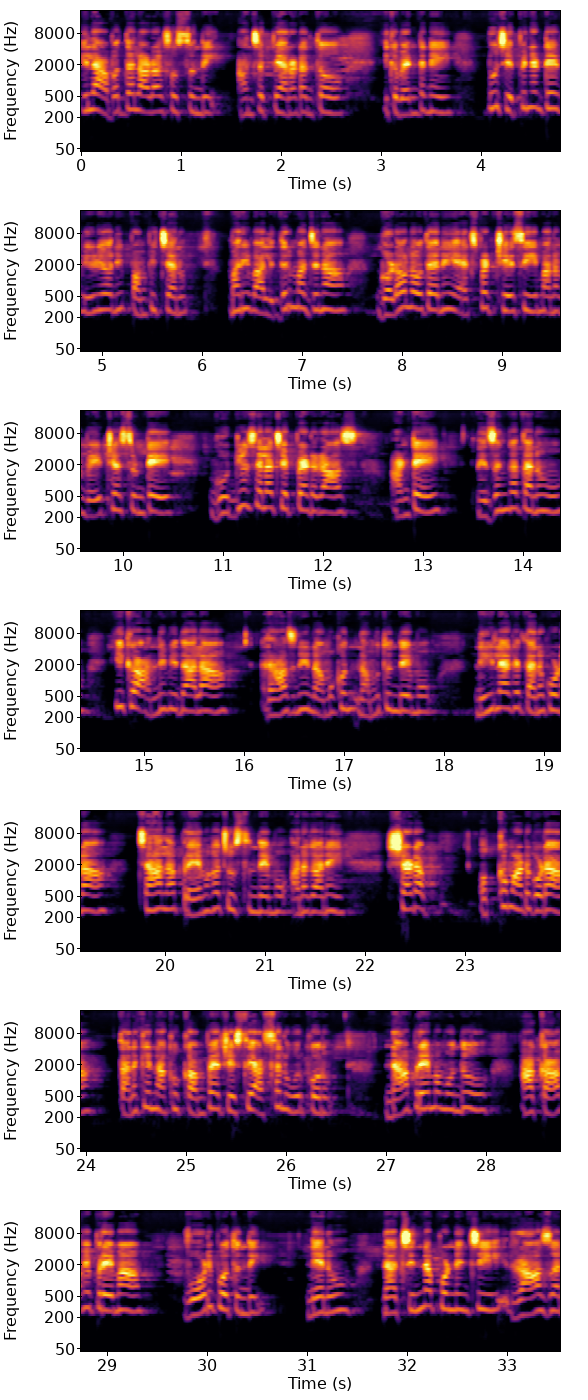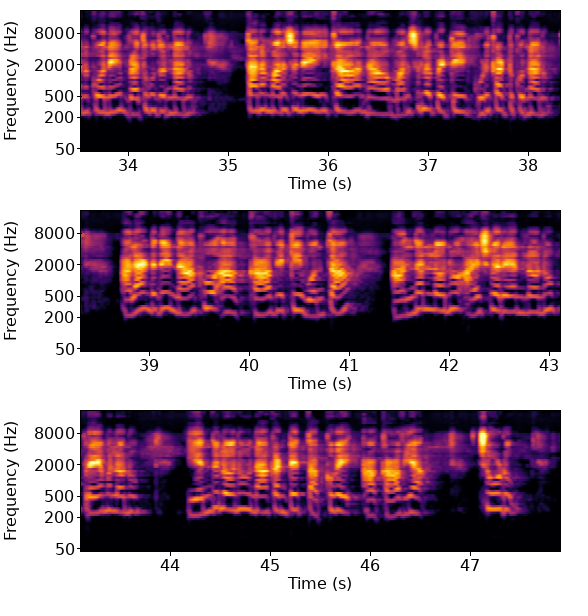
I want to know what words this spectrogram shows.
ఇలా అబద్ధాలు ఆడాల్సి వస్తుంది అని చెప్పి అనడంతో ఇక వెంటనే నువ్వు చెప్పినట్టే వీడియోని పంపించాను. మరి వాళ్ళిద్దరి మధ్యన గొడవలు అవుతాయని ఎక్స్పెక్ట్ చేసి మనం వెయిట్ చేస్తుంటే గుడ్ న్యూస్ ఎలా చెప్పాడు రాజ్? అంటే నిజంగా తను ఇక అన్ని విధాల రాజ్ని నమ్ముకు నమ్ముతుందేమో. నీలాగే తను కూడా చాలా ప్రేమగా చూస్తుందేమో అనగానే షడప్ ఒక్క మాట కూడా తనకి నాకు కంపేర్ చేస్తే అస్సలు ఊరుకోను. నా ప్రేమ ముందు ఆ కావ్య ప్రేమ ఓడిపోతుంది. నేను నా చిన్నప్పటి నుంచి రాజు అనుకోనే బ్రతుకుతున్నాను. తన మనసునే ఇక నా మనసులో పెట్టి గుడి కట్టుకున్నాను. అలాంటిది నాకు ఆ కావ్యకి వంత అందంలోనూ ఐశ్వర్యంలోనూ ప్రేమలోనూ ఎందులోనూ నాకంటే తక్కువే ఆ కావ్య. చూడు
